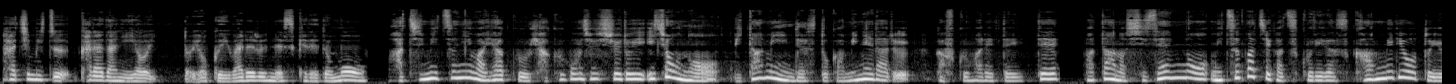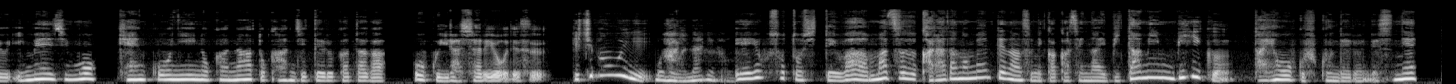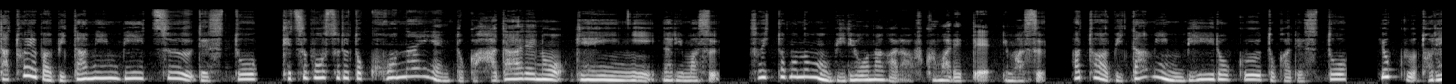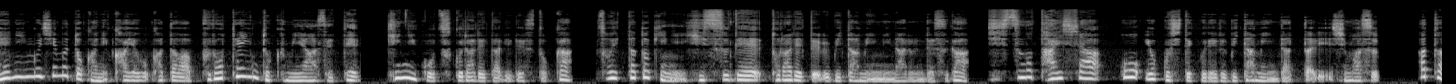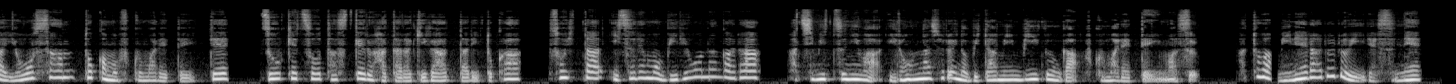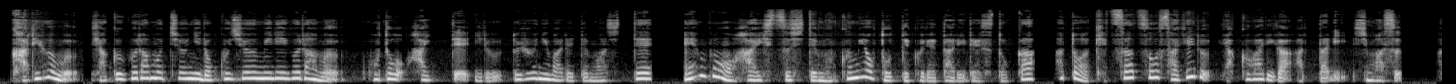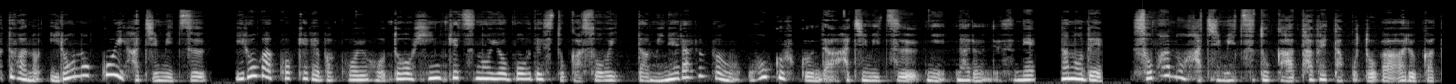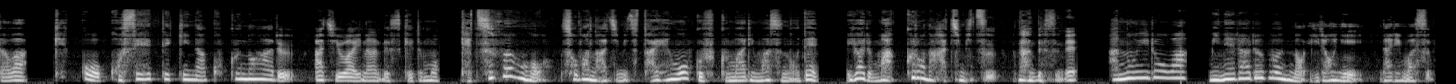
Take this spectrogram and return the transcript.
蜂蜜、体に良いとよく言われるんですけれども、蜂蜜には約150種類以上のビタミンですとかミネラルが含まれていて、またあの自然の蜜蜂が作り出す甘味料というイメージも健康にいいのかなと感じている方が多くいらっしゃるようです。一番多いものは何が、はい、栄養素としては、まず体のメンテナンスに欠かせないビタミン B 群、大変多く含んでいるんですね。例えばビタミン B2 ですと、欠乏すると口内炎とか肌荒れの原因になります。そういったものも微量ながら含まれています。あとはビタミン B6 とかですと、よくトレーニングジムとかに通う方はプロテインと組み合わせて筋肉を作られたりですとか、そういった時に必須で取られているビタミンになるんですが、脂質の代謝を良くしてくれるビタミンだったりします。あとは葉酸とかも含まれていて、増血を助ける働きがあったりとか、そういったいずれも微量ながら、蜂蜜にはいろんな種類のビタミン B 群が含まれています。あとはミネラル類ですね。カリウム 100g 中に 60mg ほど入っているというふうに言われてまして、塩分を排出してむくみを取ってくれたりですとか、あとは血圧を下げる役割があったりします。あとはあの、色の濃い蜂蜜色が濃ければ濃いほど貧血の予防ですとかそういったミネラル分を多く含んだ蜂蜜になるんですね。なので、蕎麦の蜂蜜とか食べたことがある方は結構個性的なコクのある味わいなんですけども、鉄分を蕎麦の蜂蜜大変多く含まれますので、いわゆる真っ黒な蜂蜜なんですね。あの色はミネラル分の色になります。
